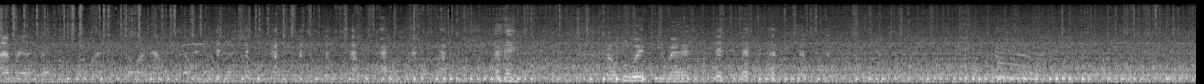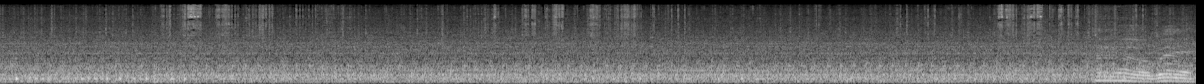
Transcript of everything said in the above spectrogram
I'm really much for the one that was going Hey, I'm with you, man. that,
